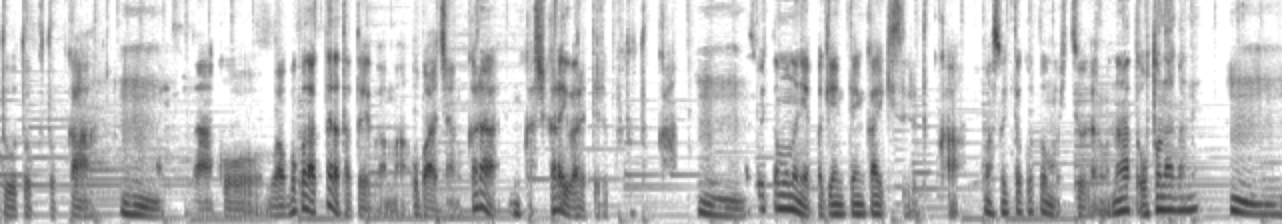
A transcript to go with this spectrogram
道徳とかうんな、こう、僕だったら例えば、まあ、おばあちゃんから昔から言われてることとか、うんそういったものにやっぱ原点回帰するとか、まあそういったことも必要だろうなと、大人がね。うん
